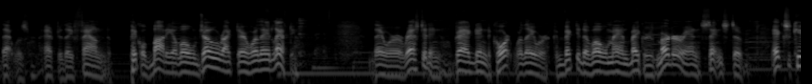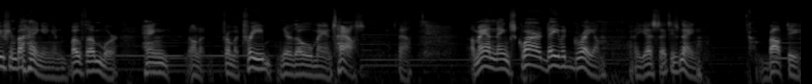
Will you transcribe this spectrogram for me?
That was after they found the pickled body of old Joe right there where they had left him. They were arrested and dragged into court where they were convicted of old man Baker's murder and sentenced to execution by hanging, and both of them were hanged on a, from a tree near the old man's house. Now, a man named Squire David Graham, yes, that's his name, bought the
